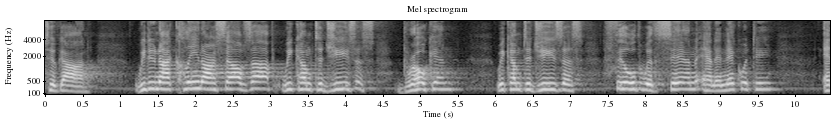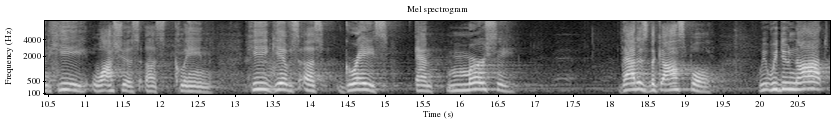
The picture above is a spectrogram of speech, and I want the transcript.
to God. We do not clean ourselves up. We come to Jesus broken. We come to Jesus filled with sin and iniquity, and He washes us clean. He gives us grace and mercy. That is the gospel. We, we do not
